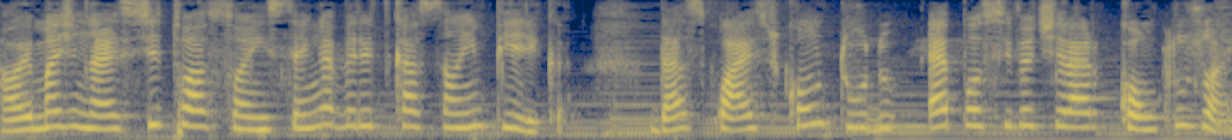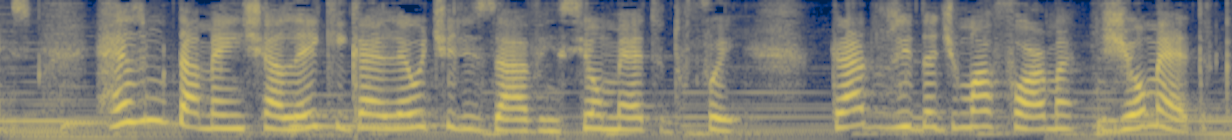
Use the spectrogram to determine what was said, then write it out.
Ao imaginar situações sem a verificação empírica, das quais, contudo, é possível tirar conclusões. Resumidamente, a lei que Galileu utilizava em seu método foi traduzida de uma forma geométrica,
